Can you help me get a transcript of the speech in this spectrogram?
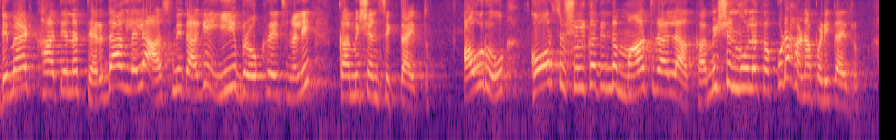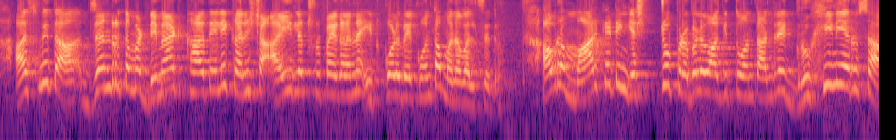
ಡಿಮ್ಯಾಟ್ ಖಾತೆಯನ್ನು ತೆರೆದಾಗಲೇ ಅಸ್ಮಿತಾಗೆ ಈ ಬ್ರೋಕರೇಜ್ನಲ್ಲಿ ಕಮಿಷನ್ ಸಿಗ್ತಾ ಇತ್ತು. ಅವರು ಕೋರ್ಸ್ ಶುಲ್ಕದಿಂದ ಮಾತ್ರ ಅಲ್ಲ, ಕಮಿಷನ್ ಮೂಲಕ ಕೂಡ ಹಣ ಪಡಿತಾ ಇದ್ರು. ಅಸ್ಮಿತಾ, ಜನರು ತಮ್ಮ ಡಿಮ್ಯಾಟ್ ಖಾತೆಯಲ್ಲಿ ಕನಿಷ್ಠ ಐದು ಲಕ್ಷ ರೂಪಾಯಿಗಳನ್ನು ಇಟ್ಕೊಳ್ಬೇಕು ಅಂತ ಮನವೊಲಿಸಿದ್ರು. ಅವರ ಮಾರ್ಕೆಟಿಂಗ್ ಎಷ್ಟು ಪ್ರಬಲವಾಗಿತ್ತು ಅಂತ ಅಂದ್ರೆ ಗೃಹಿಣಿಯರು ಸಹ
